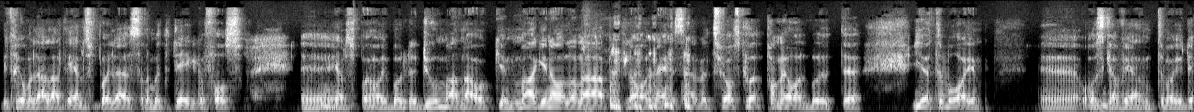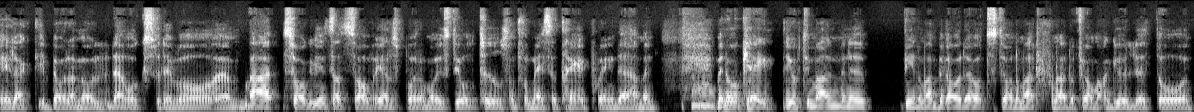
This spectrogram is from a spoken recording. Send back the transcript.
Vi tror väl alla att Elfsborg löser det mot Degerfors. Eh, Elfsborg har ju både domarna och marginalerna på plan med sig. väl två skott på mål mot eh, Göteborg. Eh, Oskar Wendt var ju delaktig i båda målen där också. Det var eh, svag insats av Elfsborg. De har ju stor tur som får med sig tre poäng där. Men, mm. men okej, okay. det är upp till Malmö nu. Vinner man båda återstående matcherna då får man guldet och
